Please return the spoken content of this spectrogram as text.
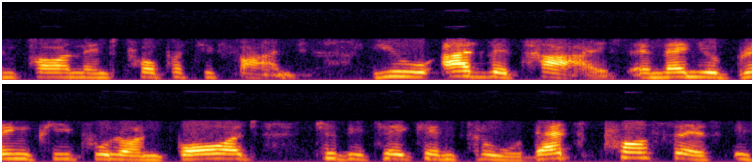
empowerment property fund you advertise and then you bring people on board to be taken through. That process is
